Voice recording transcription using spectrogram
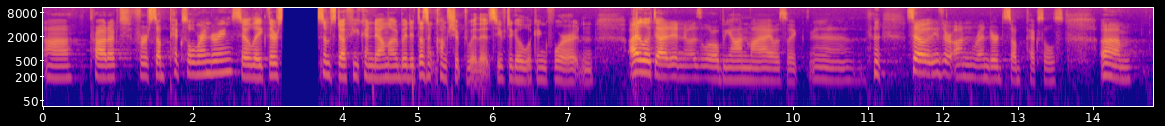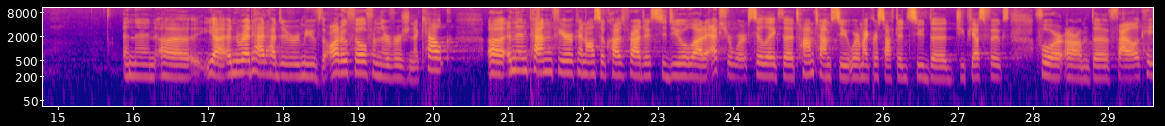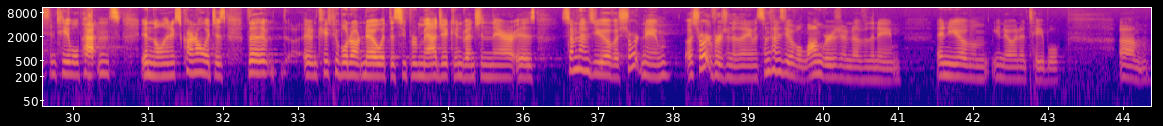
product for subpixel rendering. So like there's some stuff you can download, but it doesn't come shipped with it. So you have to go looking for it. And I looked at it and it was a little beyond my, I was like, eh. so these are unrendered subpixels. Um, and then, uh, yeah, and Red Hat had to remove the autofill from their version of Calc. Uh, and then patent fear can also cause projects to do a lot of extra work. So like the TomTom suit where Microsoft had sued the GPS folks for um, the file allocation table patents in the Linux kernel, which is the, in case people don't know what the super magic invention there is, sometimes you have a short name, a short version of the name, and sometimes you have a long version of the name, and you have them, you know, in a table. Um,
